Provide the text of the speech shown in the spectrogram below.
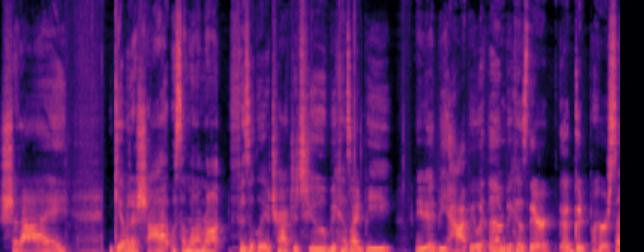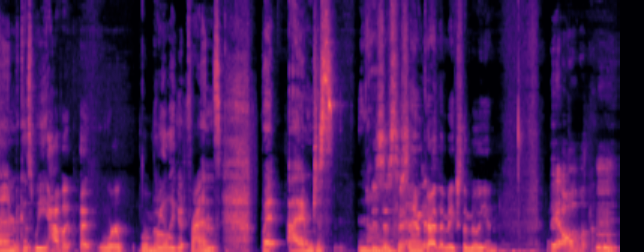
should I give it a shot with someone I'm not physically attracted to because I'd be maybe I'd be happy with them because they're a good person because we have a, a we're we're No. really good friends. But I'm just no. Is this the same guy that makes the million? They all. Mm,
